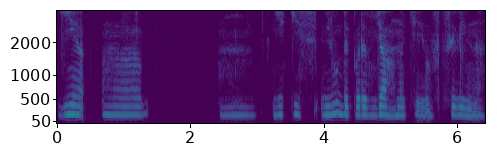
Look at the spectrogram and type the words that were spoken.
Є е, м, якісь люди перевдягнуті в цивільне.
